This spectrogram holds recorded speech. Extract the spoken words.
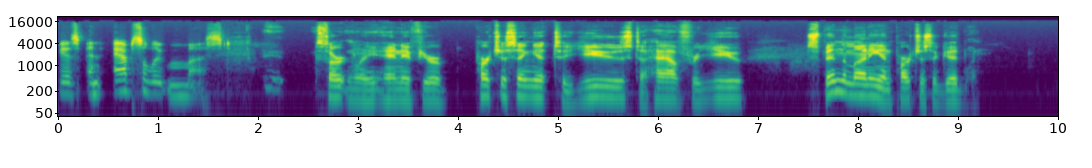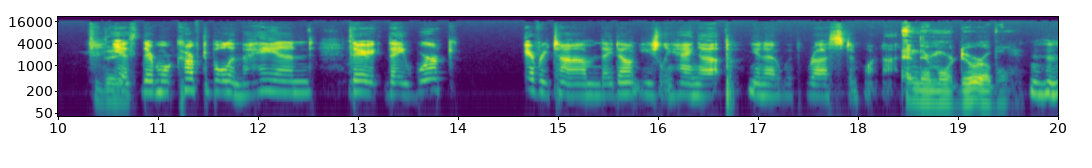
is an absolute must. Certainly. And if you're purchasing it to use, to have for you, spend the money and purchase a good one. The- Yes, they're more comfortable in the hand. They they work every time. They don't usually hang up, you know, with rust and whatnot. And they're more durable. hmm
